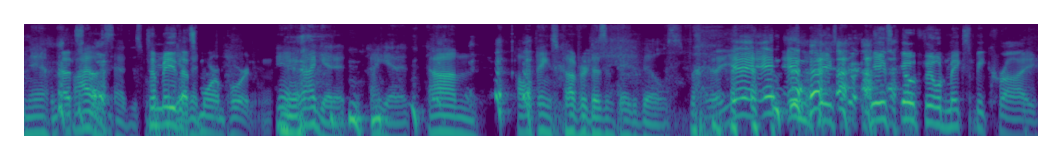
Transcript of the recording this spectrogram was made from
Yeah, And that's I listened to this to me Yeah, that's but- more important. Yeah, no, I get it. I get it. Um, all things covered doesn't pay the bills. Uh, yeah, and, and Dave, Dave Schofield makes me cry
